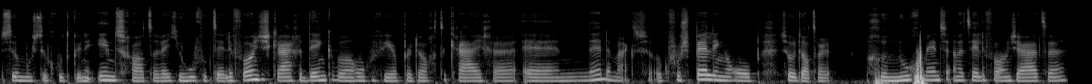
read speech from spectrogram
ze moesten goed kunnen inschatten. Weet je, hoeveel telefoontjes krijgen, denken we ongeveer per dag te krijgen. En dan maakten ze ook voorspellingen op, zodat er genoeg mensen aan de telefoon zaten.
